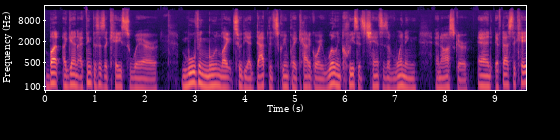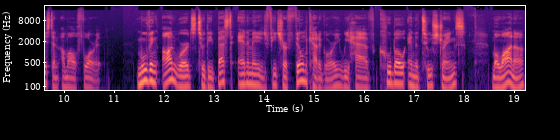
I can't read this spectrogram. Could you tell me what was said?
But again, I think this is a case where moving Moonlight to the adapted screenplay category will increase its chances of winning an Oscar. And if that's the case, then I'm all for it. Moving onwards to the Best Animated Feature Film category, we have Kubo and the Two Strings, Moana,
